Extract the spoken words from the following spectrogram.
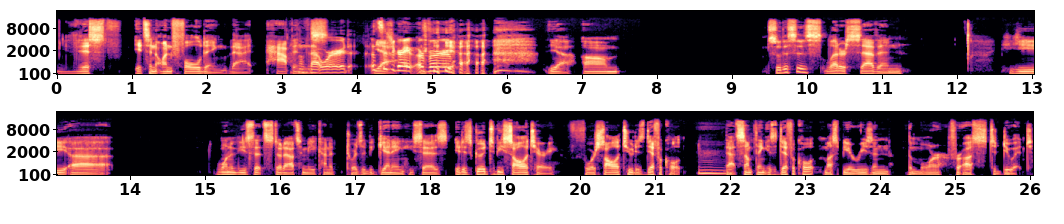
this it's an unfolding that happens. that word that's Yeah. such a great verb yeah. Yeah. Um so this is letter 7. He uh one of these that stood out to me kind of towards the beginning. He says, "It is good to be solitary, for solitude is difficult. That something is difficult must be a reason the more for us to do it."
